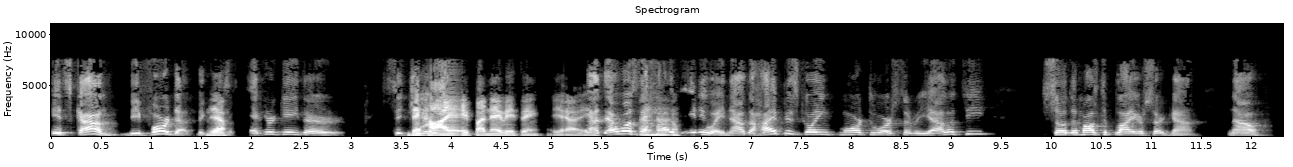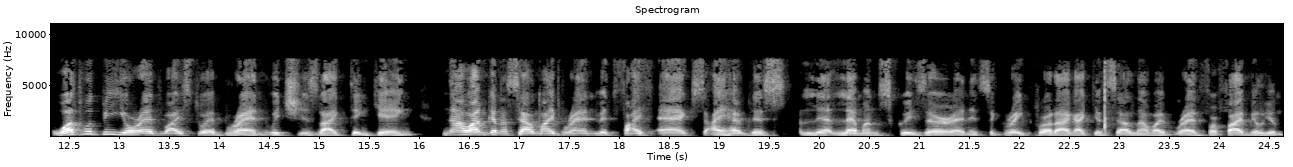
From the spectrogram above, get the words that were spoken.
It's gone before that because yeah. aggregator situation. The hype and everything. Yeah, yeah. Yeah, that was the I hype know. anyway. Now the hype is going more towards the reality. So the multipliers are gone. Now, what would be your advice to a brand which is like thinking, now I'm going to sell my brand with 5X. I have this le- lemon squeezer and it's a great product. I can sell now my brand for $5 million.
